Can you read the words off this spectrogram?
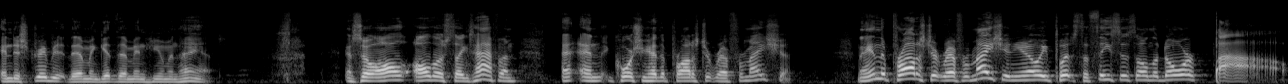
and distribute them and get them in human hands. And so all, all those things happen. And, and of course, you had the Protestant Reformation. Now, in the Protestant Reformation, you know, he puts the thesis on the door, pow.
